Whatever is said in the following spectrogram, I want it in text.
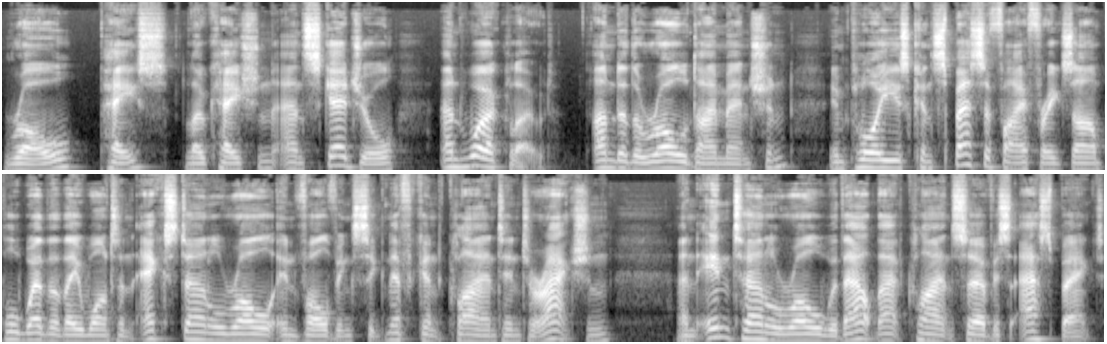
role, pace, location, and schedule, and workload. Under the role dimension, employees can specify, for example, whether they want an external role involving significant client interaction, an internal role without that client service aspect,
